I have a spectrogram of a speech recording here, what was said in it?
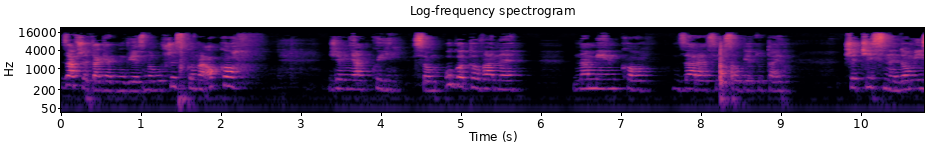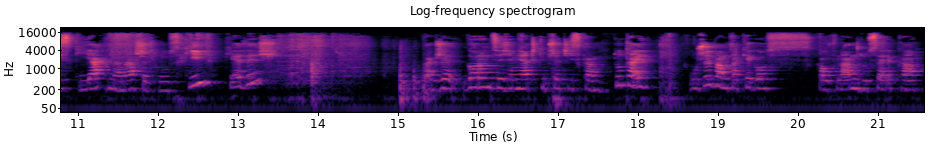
Zawsze tak jak mówię, znowu wszystko na oko. Ziemniaki są ugotowane na miękko. Zaraz je sobie tutaj przecisnę do miski, jak na nasze kluski kiedyś. Także gorące ziemniaczki przeciskam. Tutaj używam takiego z Kauflandu serka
